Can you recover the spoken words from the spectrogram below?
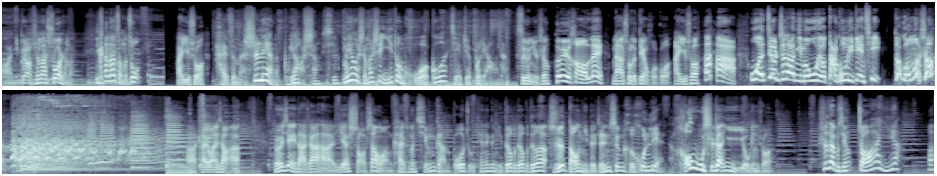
啊！你不要听她说什么，你看她怎么做。阿姨说：“孩子们失恋了不要伤心，没有什么是一顿火锅解决不了的。”四个女生，嘿，好嘞，拿出了电火锅。阿姨说：“哈哈，我就知道你们屋有大功率电器，都给我没收！” 啊，开个玩笑啊。同时建议大家哈，也少上网看什么情感博主，天天跟你嘚不嘚不嘚，指导你的人生和婚恋，毫无实战意义。我跟你说，实在不行找阿姨呀，啊，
